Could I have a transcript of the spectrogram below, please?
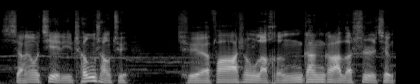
想要借力撑上去，却发生了很尴尬的事情。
